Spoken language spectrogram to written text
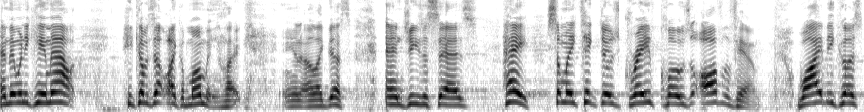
And then when he came out, he comes out like a mummy, like, you know, like this. And Jesus says, Hey, somebody take those grave clothes off of him. Why? Because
